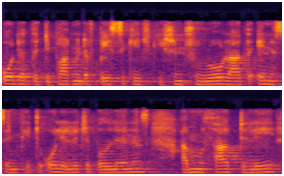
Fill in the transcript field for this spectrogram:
ordered the Department of Basic Education to roll out the NSNP to all eligible learners um, without delay.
